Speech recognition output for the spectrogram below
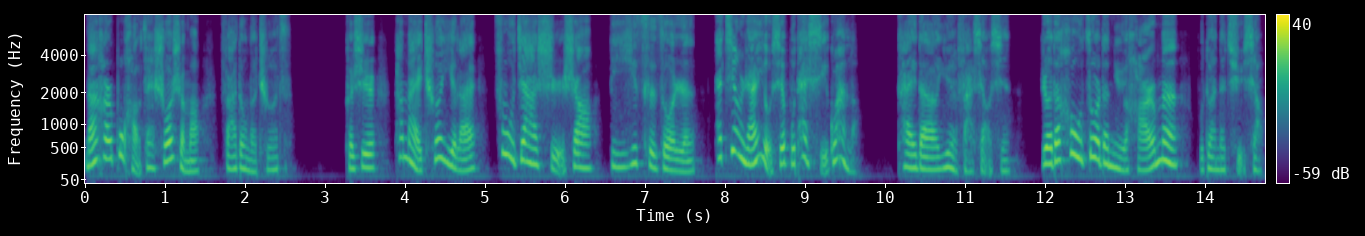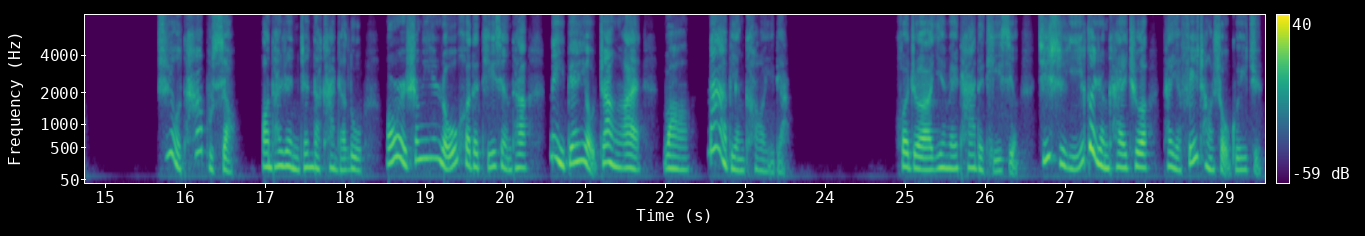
男孩不好再说什么，发动了车子。可是他买车以来，副驾驶上第一次坐人，他竟然有些不太习惯了，开得越发小心，惹得后座的女孩们不断的取笑。只有他不笑，帮他认真的看着路，偶尔声音柔和的提醒他那边有障碍，往那边靠一点。或者因为他的提醒，即使一个人开车，他也非常守规矩，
